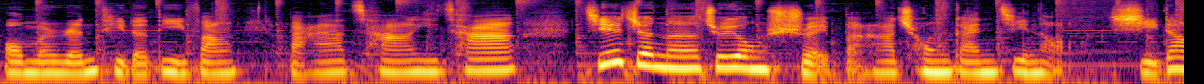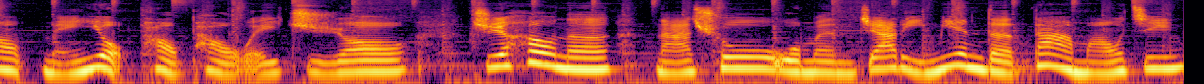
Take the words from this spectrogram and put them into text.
我们人体的地方，把它擦一擦。接着呢就用水把它冲干净哦，洗到没有泡泡为止哦。之后呢拿出我们家里面的大毛巾，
